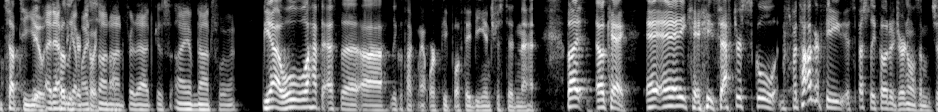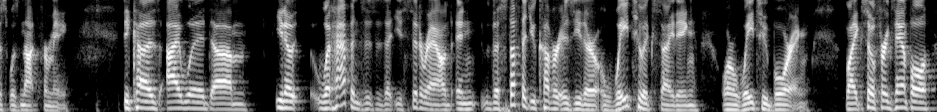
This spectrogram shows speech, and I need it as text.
It's up to you. It's I'd totally have to get my son on for that because I am not fluent. Yeah, we'll, we'll have to ask the uh, Legal Talk Network people if they'd be interested in that. But okay, in, in any case, after school, photography, especially photojournalism, just was not for me because I would. Um, you know what happens is is that you sit around and the stuff that you cover is either way too exciting or way too boring like, so for example,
